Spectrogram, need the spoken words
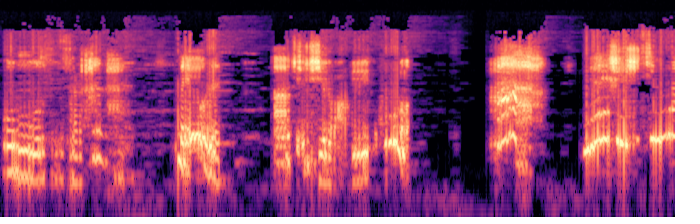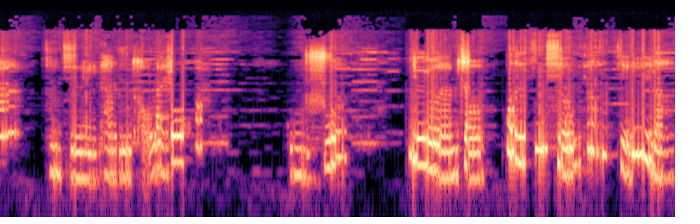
公主四下看看，没有人。啊，去去吧，别哭了。啊，原来是一只青蛙从井里探出头来说话。公主说：“又有人说我的金球掉进井里了，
